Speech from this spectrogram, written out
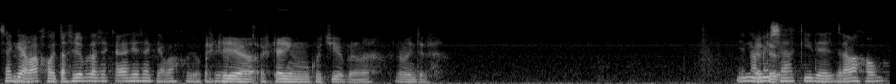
Es aquí No. abajo. Te has subido por las escaleras y es aquí abajo, yo Es creo. que, es que hay un cuchillo, pero nada, no me interesa. Y una te- mesa aquí de trabajo.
